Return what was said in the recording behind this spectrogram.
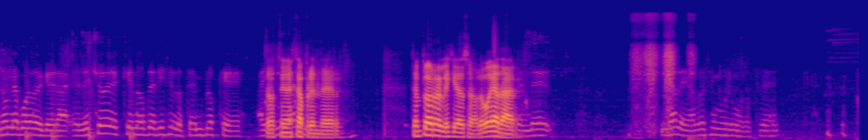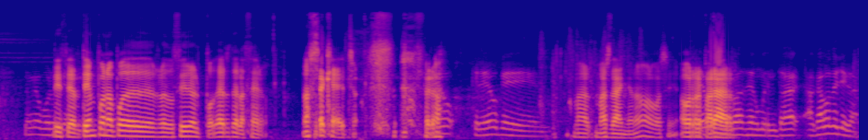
No me acuerdo de qué era. El hecho es que no te dicen los templos que hay. Te los tienes que aprender. Templo religioso, lo voy a dar. Dale, a ver si morimos los tres. ¿eh? No me acuerdo Dice, el tiempo no puede reducir el poder del acero. No sé qué ha hecho. Pero Creo, que. más, más daño, ¿no? Algo así. O reparar. acabas de aumentar. Acabo de llegar.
